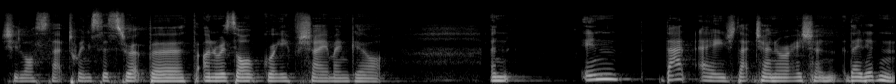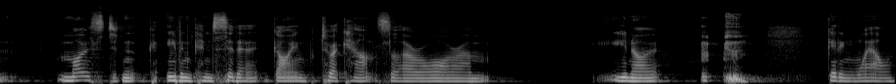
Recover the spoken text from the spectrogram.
she lost that twin sister at birth, unresolved grief, shame, and guilt. And in that age, that generation, they didn't most didn't even consider going to a counsellor or, um, you know, getting well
